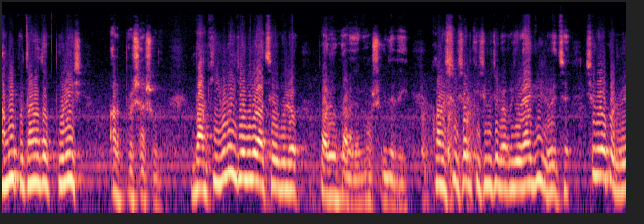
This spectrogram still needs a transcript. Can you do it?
আমি প্রধানত পুলিশ আর প্রশাসন। বাকিগুলো যেগুলো আছে, ওগুলো পরেও করা যাবে, অসুবিধা নেই। কনস্টিটিউশন কিছু কিছু ব্যাপার যেগুলো অ্যাগ্রি হয়েছে সেগুলো করবে।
